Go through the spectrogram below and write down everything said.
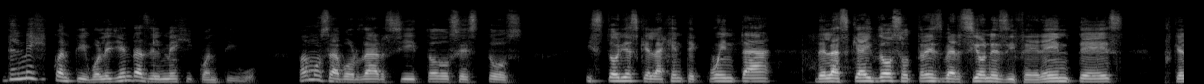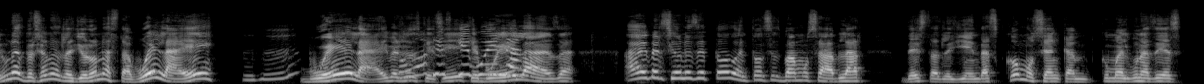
del México antiguo, leyendas del México antiguo. Vamos a abordar, sí, todos estos historias que la gente cuenta, de las que hay dos o tres versiones diferentes, porque en unas versiones la llorona hasta vuela, ¿eh? Vuela, hay versiones ¿Cómo que sí, que que vuela? vuela. o sea, hay versiones de todo. Entonces vamos a hablar de estas leyendas, cómo se han, cómo algunas de ellas,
